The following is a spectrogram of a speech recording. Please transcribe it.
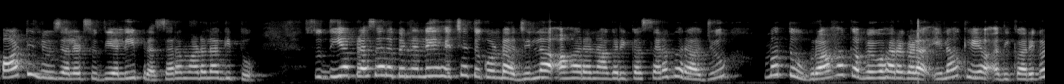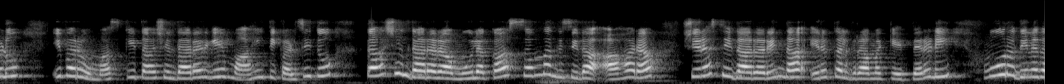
ಪಾಟೀಲ್ ನ್ಯೂಸ್ ಅಲರ್ಟ್ ಸುದ್ದಿಯಲ್ಲಿ ಪ್ರಸಾರ ಮಾಡಲಾಗಿತ್ತು. ಸುದ್ದಿಯ ಪ್ರಸಾರ ಬೆನ್ನಲ್ಲೇ ಎಚ್ಚೆತ್ತುಕೊಂಡ ಜಿಲ್ಲಾ ಆಹಾರ ನಾಗರಿಕ ಸರಬರಾಜು ಮತ್ತು ಗ್ರಾಹಕ ವ್ಯವಹಾರಗಳ ಇಲಾಖೆಯ ಅಧಿಕಾರಿಗಳು ಇವರು ಮಸ್ಕಿ ತಹಶೀಲ್ದಾರರಿಗೆ ಮಾಹಿತಿ ಕಳಿಸಿದ್ದು, ತಹಶೀಲ್ದಾರರ ಮೂಲಕ ಸಂಬಂಧಿಸಿದ ಆಹಾರ ಶಿರಸ್ತಿದಾರರಿಂದ ಇರಕಲ್ ಗ್ರಾಮಕ್ಕೆ ತೆರಳಿ ಮೂರು ದಿನದ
